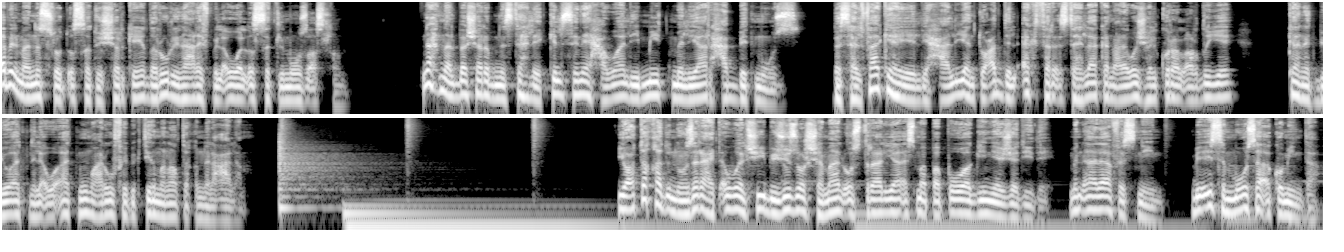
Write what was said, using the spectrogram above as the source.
قبل ما نسرد قصة الشركة ضروري نعرف بالأول قصة الموز أصلا. نحن البشر بنستهلك كل سنة حوالي 100 مليار حبة موز. بس هالفاكهة اللي حاليا تعد الأكثر استهلاكا على وجه الكرة الأرضية كانت بوقت من الأوقات مو معروفة بكتير مناطق من العالم. يعتقد أنه زرعت أول شيء بجزر شمال أستراليا اسمها بابوا غينيا الجديدة من آلاف السنين باسم موسى أكومينتا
